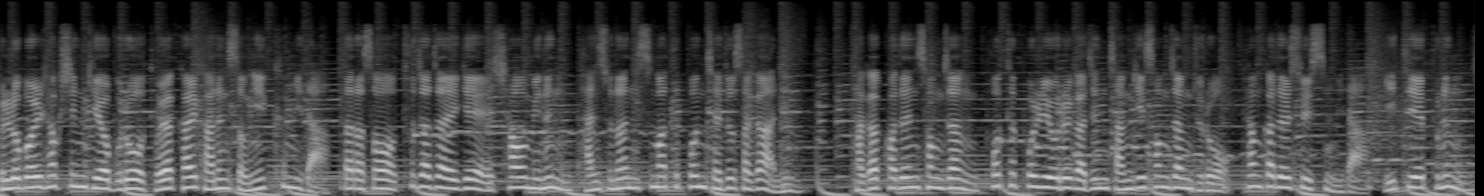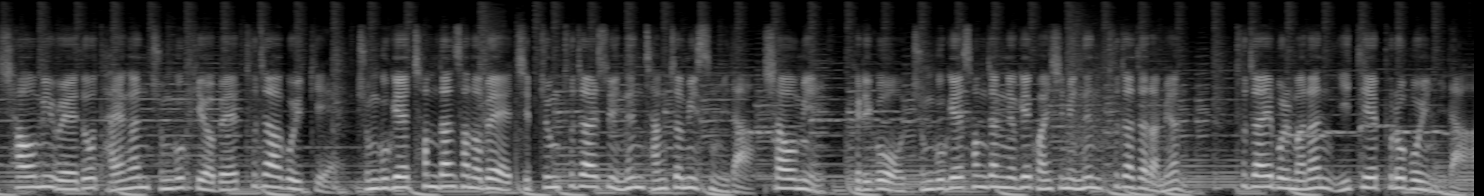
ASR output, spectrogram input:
글로벌 혁신 기업으로 도약할 가능성이 큽니다. 따라서 투자자에게 샤오미는 단순한 스마트폰 제조사가 아닌 다각화된 성장 포트폴리오를 가진 장기 성장주로 평가될 수 있습니다. ETF는 샤오미 외에도 다양한 중국 기업에 투자하고 있기에 중국의 첨단 산업에 집중 투자할 수 있는 장점이 있습니다. 샤오미 그리고 중국의 성장력에 관심 있는 투자자라면 투자해 볼 만한 ETF로 보입니다.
